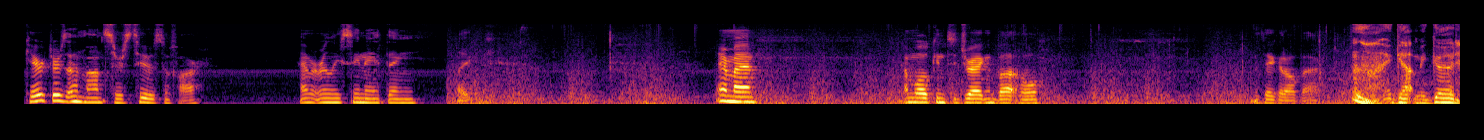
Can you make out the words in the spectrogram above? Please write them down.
Characters and monsters too so far. Haven't really seen anything like Never mind. I'm woken to Dragon Butthole. I take it all back. It got me good.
